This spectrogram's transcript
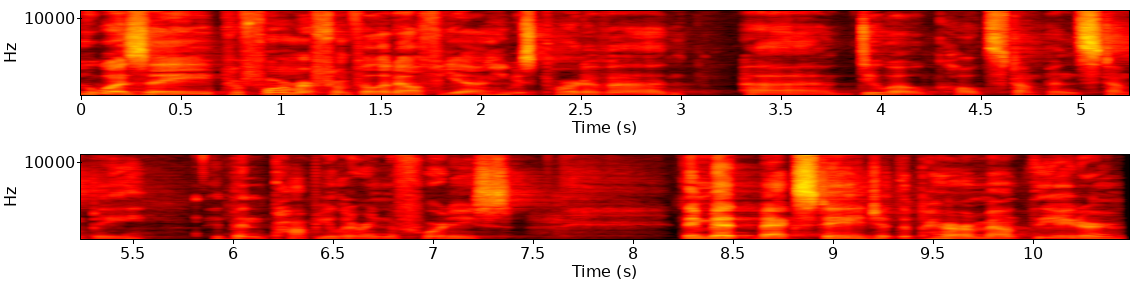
who was a performer from Philadelphia. He was part of a, a duo called Stump and Stumpy, had been popular in the 40s. They met backstage at the Paramount Theater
